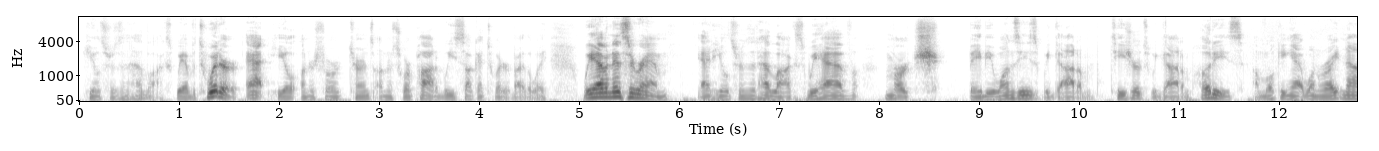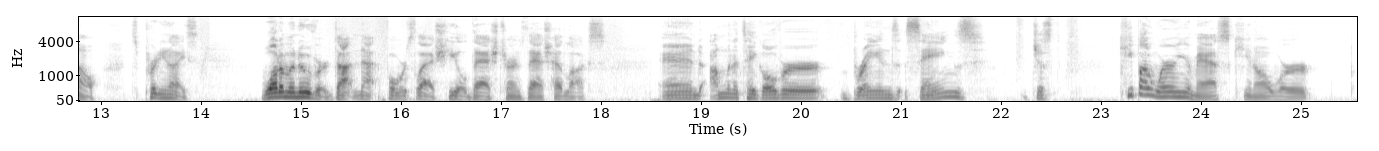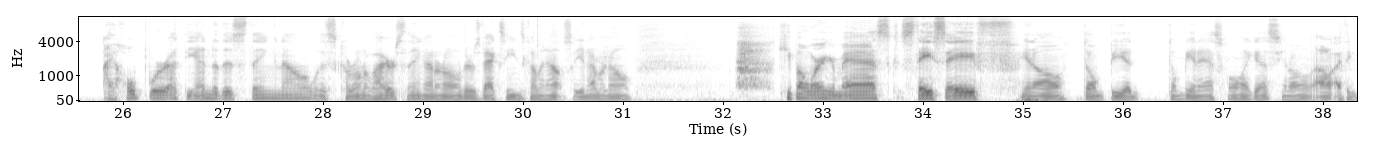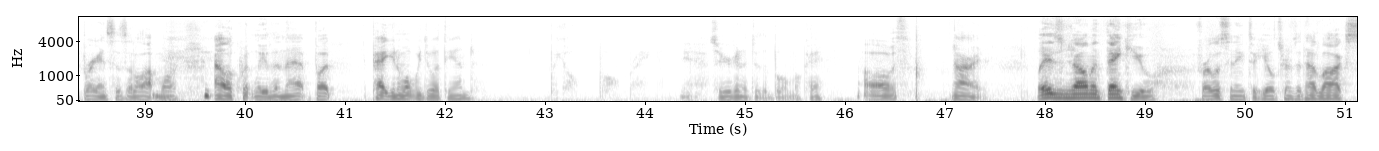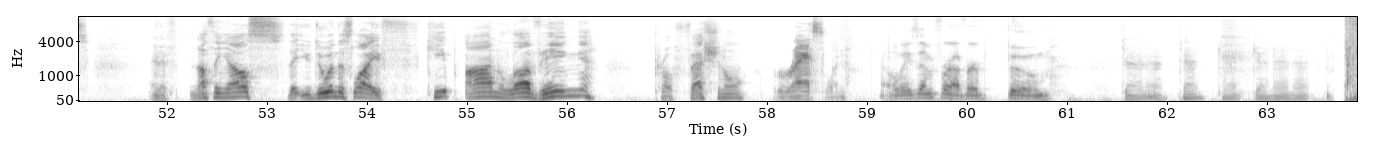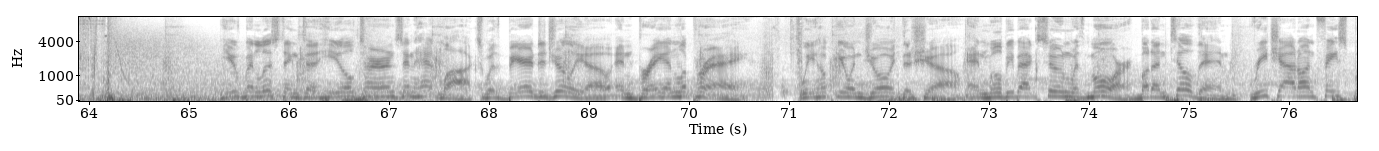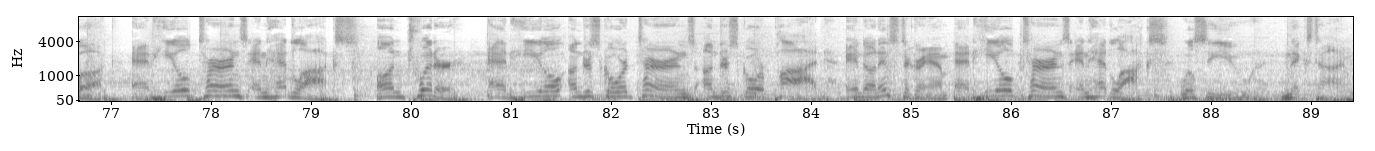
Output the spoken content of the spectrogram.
Heel Turns and Headlocks. We have a Twitter at heel underscore turns underscore pod. We suck at Twitter, by the way. We have an Instagram at heel turns and headlocks. We have merch, baby onesies. We got them. T-shirts. We got them. Hoodies. I'm looking at one right now. It's pretty nice. Whatamaneuver.net forward slash heel dash turns dash headlocks. And I'm to take over Brian's sayings. Just keep on wearing your mask. You know, we're, I hope we're at the end of this thing now, with this coronavirus thing. I don't know. There's vaccines coming out, so you never know. Keep on wearing your mask. Stay safe. You know, don't be a don't be an asshole. I guess you know. I, I think Brian says it a lot more eloquently than that. But Pat, you know what we do at the end? We go boom, right? Yeah. So you're gonna do the boom, okay? Oh, All right. Ladies and gentlemen, thank you for listening to Heel Turns and Headlocks. And if nothing else that you do in this life, keep on loving professional wrestling. always and forever. Boom. Dun, dun, dun. You've been listening to Heel Turns and Headlocks with Bear DiGiulio and Brian LaPre. We hope you enjoyed the show, and we'll be back soon with more. But until then, reach out on Facebook at Heel Turns and Headlocks, on Twitter at Heel underscore Turns underscore Pod, and on Instagram at Heel Turns and Headlocks. We'll see you next time.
